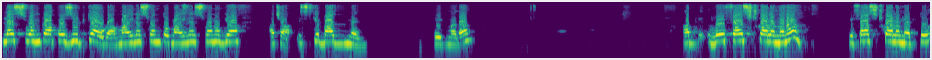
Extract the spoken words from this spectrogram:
plus one का अपोजिट क्या होगा? माइनस वन तो माइनस वन हो गया। अच्छा इसके बाद में, एक मिनट अब वो फ़र्स्ट कॉलम है ना? ये फ़र्स्ट कॉलम है तो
